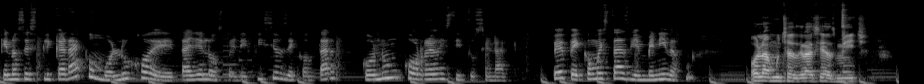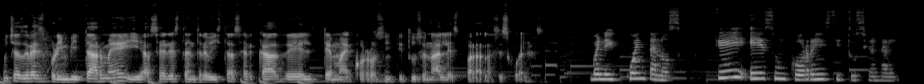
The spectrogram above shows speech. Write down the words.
que nos explicará como lujo de detalle los beneficios de contar con un correo institucional. Pepe, ¿cómo estás? Bienvenido. Hola, muchas gracias Mitch. Muchas gracias por invitarme y hacer esta entrevista acerca del tema de correos institucionales para las escuelas. Bueno, y cuéntanos, ¿qué es un correo institucional?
